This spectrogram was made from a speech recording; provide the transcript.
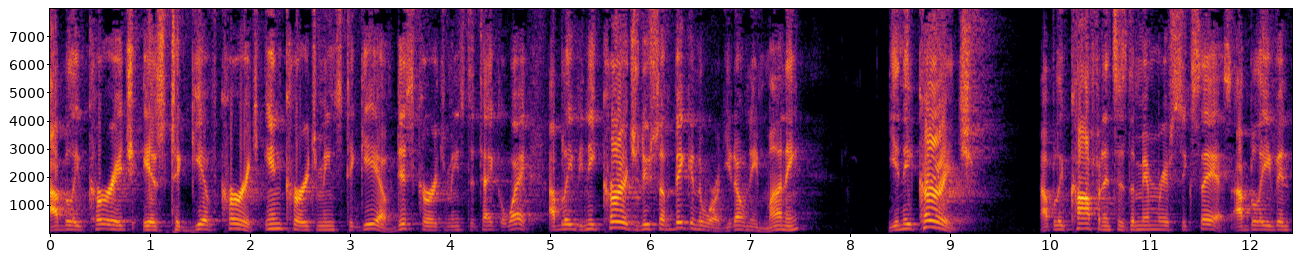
I believe courage is to give courage. Encourage means to give. Discourage means to take away. I believe you need courage to do something big in the world. You don't need money. You need courage. I believe confidence is the memory of success. I believe in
